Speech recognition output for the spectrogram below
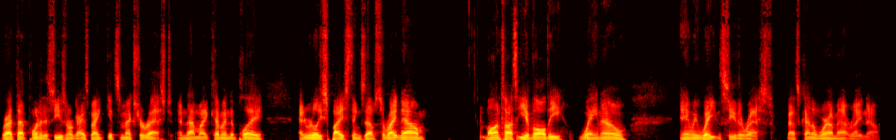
we're at that point of the season where guys might get some extra rest, and that might come into play and really spice things up. So right now, Montas, Eovaldi, Wayno, and we wait and see the rest. That's kind of where I'm at right now.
